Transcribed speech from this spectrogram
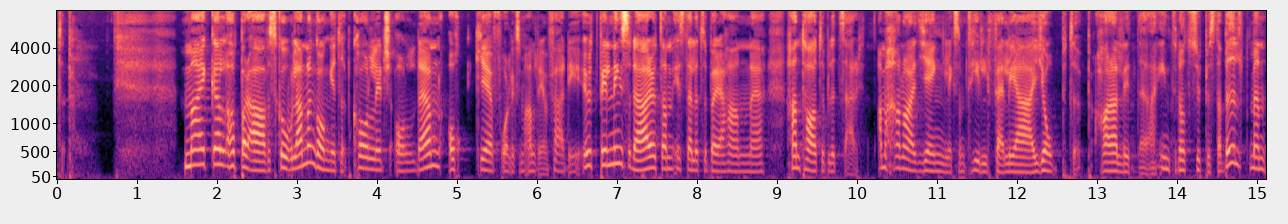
typ. Michael hoppar av skolan någon gång i typ collegeåldern och eh, får liksom aldrig en färdig utbildning sådär utan istället så börjar han, eh, han tar typ lite så här, ja, men han har ett gäng liksom tillfälliga jobb typ. Har aldrig, eh, inte något superstabilt men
